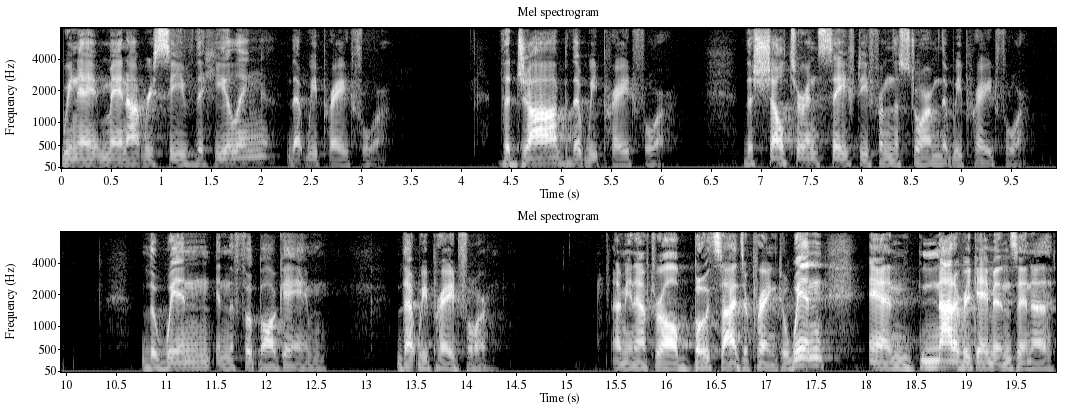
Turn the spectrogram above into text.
We may, not receive the healing that we prayed for, the job that we prayed for, the shelter and safety from the storm that we prayed for, the win in the football game that we prayed for. I mean, after all, both sides are praying to win, and not every game ends in a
